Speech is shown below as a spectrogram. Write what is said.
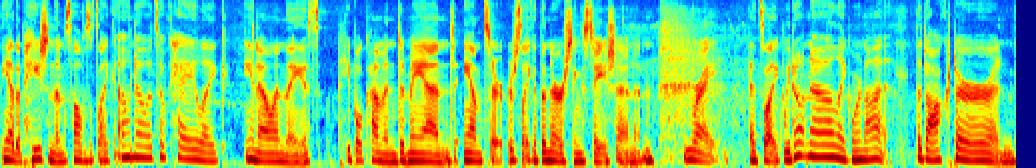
yeah, the patient themselves is like, "Oh no, it's okay." Like, you know, and these people come and demand answers like at the nursing station and Right. it's like we don't know like we're not the doctor and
